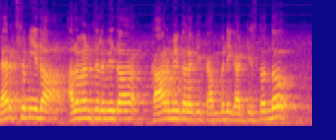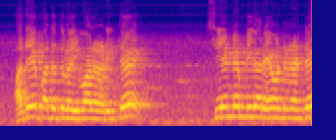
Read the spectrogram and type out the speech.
పెర్క్స్ మీద అలవెన్సుల మీద కార్మికులకి కంపెనీ కట్టిస్తుందో అదే పద్ధతిలో ఇవ్వాలని అడిగితే సిఎన్ఎండి గారు ఏమంటారంటే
